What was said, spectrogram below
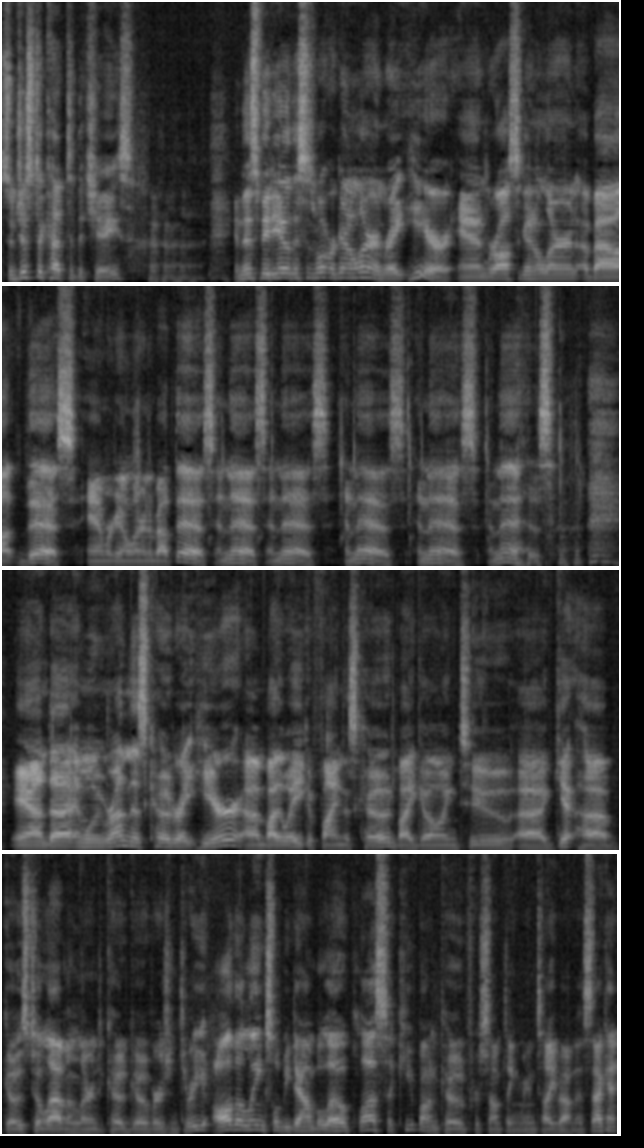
So just to cut to the chase, in this video, this is what we're going to learn right here. And we're also going to learn about this, and we're going to learn about this, and this, and this, and this, and this, and this. and, uh, and when we run this code right here, um, by the way, you can find this code by going to uh, GitHub, goes to 11, learn to code Go version 3. All the links will be down below, plus a coupon code for something going to tell you about in a second.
